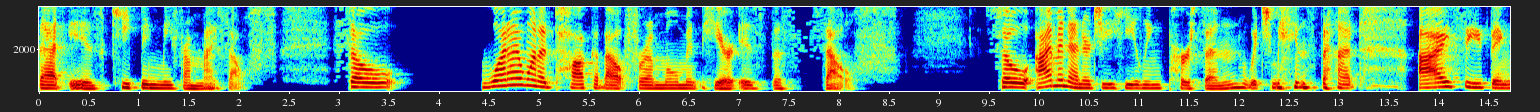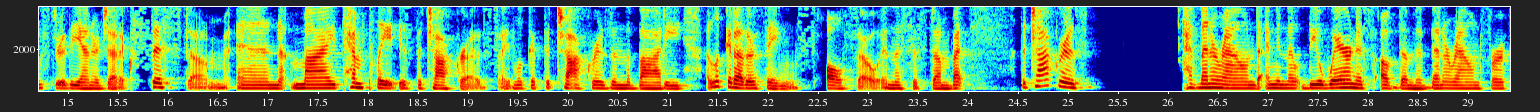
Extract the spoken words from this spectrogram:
that is keeping me from myself. So, what I want to talk about for a moment here is the self. So, I'm an energy healing person, which means that I see things through the energetic system, and my template is the chakras. I look at the chakras in the body. I look at other things also in the system, but the chakras have been around. I mean, the, the awareness of them have been around for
